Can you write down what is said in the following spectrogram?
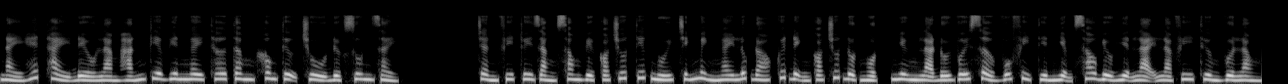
này hết thảy đều làm hắn kia viên ngây thơ tâm không tự chủ được run rẩy. Trần Phi tuy rằng xong việc có chút tiếc nuối chính mình ngay lúc đó quyết định có chút đột ngột, nhưng là đối với sở vũ phỉ tiền nhiệm sau biểu hiện lại là Phi thường vừa lòng,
